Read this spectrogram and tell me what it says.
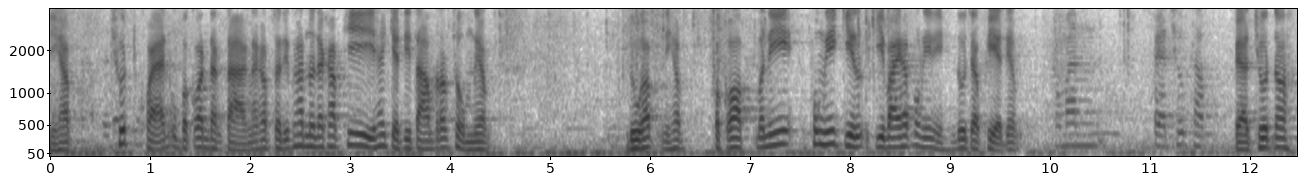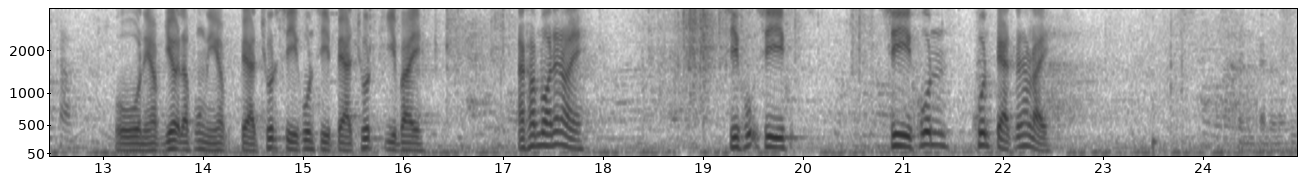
นี่ครับชุดแขวนอุปกรณ์ต่างๆนะครับสวัสดีทุกท่านด้วยนะครับที่ให้เกียรติติดตามรับชมนะครับดูครับนี่ครับประกอบวันนี้พรุ่งนี้กี่กี่ใบครับพรุ่งนี้นี่ดูจากเพจเนี่ยประมาณแปดชุดครับแปดชุดเนาะครับโอ้นี่ครับเยอะแล้วพรุ่งนี้ครับแปดชุดสี่คูณสี่แปดชุดกี่ใบ อะคำนวณได้หน่อยสี่คูสี่สี่คูณคูณแปดเป็นเท่าไหร่เป็นกันตัวนี้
